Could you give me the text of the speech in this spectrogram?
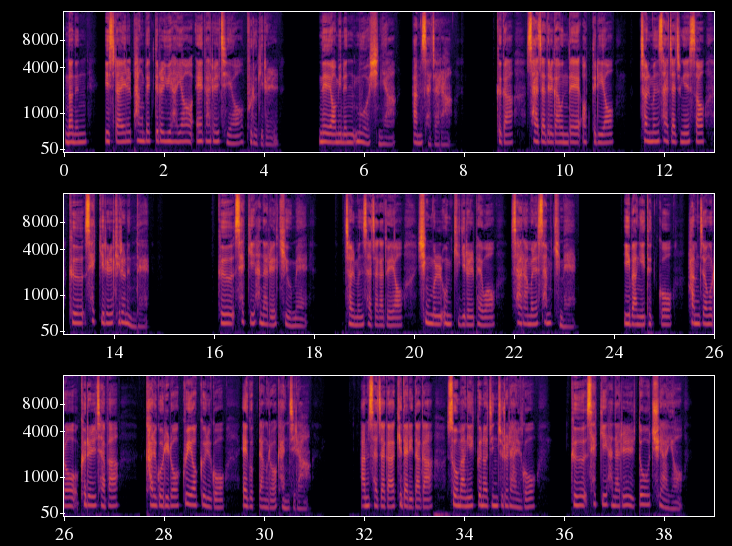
너는 이스라엘 방백들을 위하여 애가를 지어 부르기를. 내 어미는 무엇이냐? 암사자라. 그가 사자들 가운데 엎드리어 젊은 사자 중에서 그 새끼를 기르는데 그 새끼 하나를 키움에 젊은 사자가 되어 식물 움키기를 배워 사람을 삼킴에 이방이 듣고 함정으로 그를 잡아 갈고리로 꿰어 끌고 애굽 땅으로 간지라. 암사자가 기다리다가 소망이 끊어진 줄을 알고 그 새끼 하나를 또 취하여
